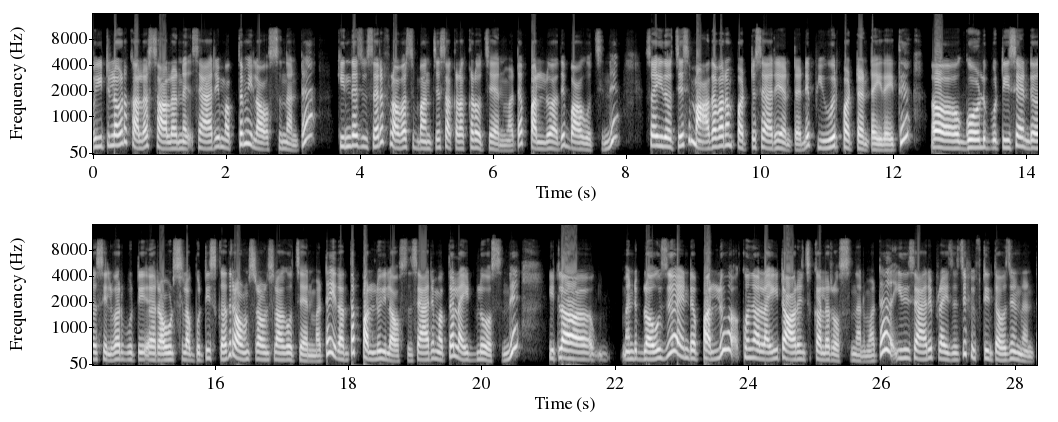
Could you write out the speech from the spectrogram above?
వీటిలో కూడా కలర్స్ చాలా ఉన్నాయి. శారీ మొత్తం ఇలా వస్తుందంట. కింద చూసారు ఫ్లవర్స్ బంచెస్ అక్కడక్కడ వచ్చాయన్నమాట పళ్ళు అది బాగా వచ్చింది సో ఇది వచ్చేసి మాధవరం పట్టు శారీ అంటండి. ప్యూర్ పట్టు అంట ఇదైతే గోల్డ్ బుటీస్ అండ్ సిల్వర్ బుటీ రౌండ్స్ లా బుటీస్ కాదు రౌండ్స్ రౌండ్స్ లాగా వచ్చాయన్నమాట. ఇదంతా పళ్ళు ఇలా వస్తుంది. శారీ మొత్తం లైట్ బ్లూ వస్తుంది. ఇట్లా అంటే బ్లౌజ్ అండ్ పళ్ళు కొంచెం లైట్ ఆరెంజ్ కలర్ వస్తుంది అనమాట ఇది శారీ ప్రైస్ వచ్చి ఫిఫ్టీన్ థౌజండ్ అంట.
